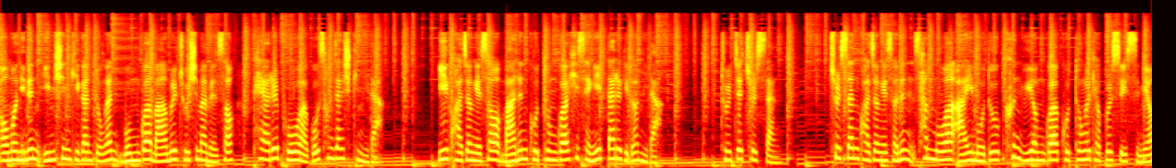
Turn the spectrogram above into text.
어머니는 임신 기간 동안 몸과 마음을 조심하면서 태아를 보호하고 성장시킵니다. 이 과정에서 많은 고통과 희생이 따르기도 합니다. 둘째 출산. 출산 과정에서는 산모와 아이 모두 큰 위험과 고통을 겪을 수 있으며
